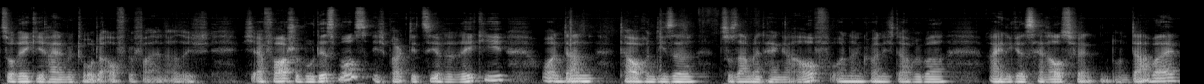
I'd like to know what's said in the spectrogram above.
zur Reiki-Heilmethode aufgefallen. Also ich, ich erforsche Buddhismus, ich praktiziere Reiki und dann tauchen diese Zusammenhänge auf und dann kann ich darüber einiges herausfinden. Und dabei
